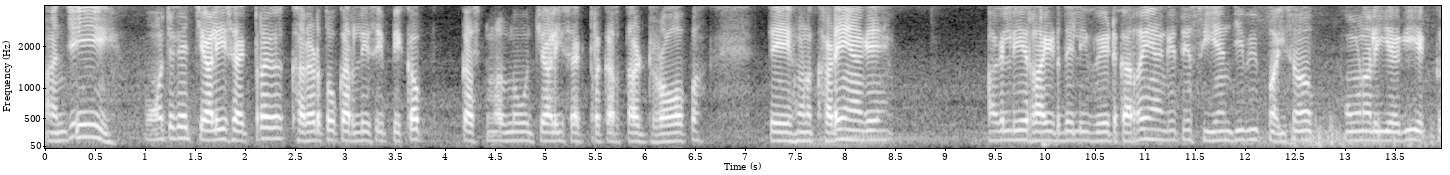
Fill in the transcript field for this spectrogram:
ਹਾਂਜੀ, ਪਹੁੰਚ ਗਏ 40 ਸੈਕਟਰ ਖਰੜ ਤੋਂ ਕਰ ਲਈ ਸੀ ਪਿਕਅਪ ਕਸਟਮਰ ਨੂੰ 40 ਸੈਕਟਰ ਕਰਤਾ ਡ੍ਰੌਪ ਤੇ ਹੁਣ ਖੜੇ ਆਂਗੇ। ਅਗਲੀ ਰਾਈਡ ਦੇ ਲਈ ਵੇਟ ਕਰ ਰਹੇ ਆਂਗੇ ਤੇ ਸੀਐਨਜੀ ਵੀ ਭਾਈ ਸਾਹਿਬ ਆਉਣ ਵਾਲੀ ਹੈਗੀ ਇੱਕ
